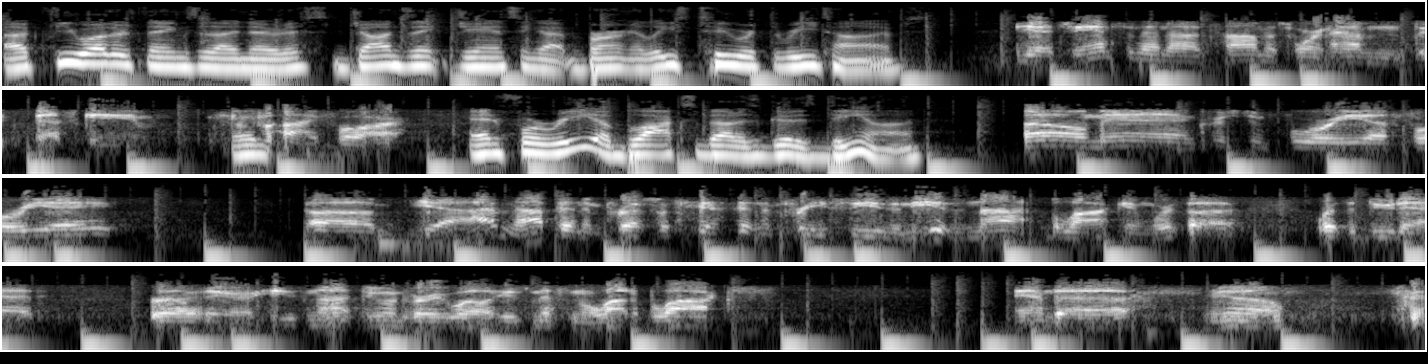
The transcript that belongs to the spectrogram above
A few other things that I noticed: John Zink Jansen got burnt at least two or three times, Yeah, Jansen and uh, Thomas weren't having the best game And- by far. and Fauria blocks about as good as Dion. Oh man, Christian Fauria, Fauria. Um, yeah, I've not been impressed with him in the preseason. He is not blocking worth a worth a doodad out there. He's not doing very well. He's missing a lot of blocks, and uh, you know,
